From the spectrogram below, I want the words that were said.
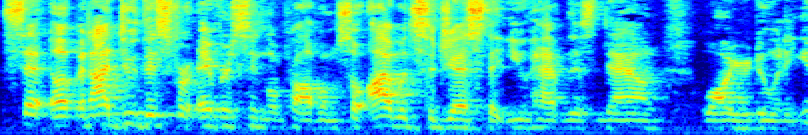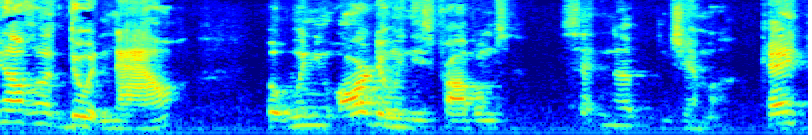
set up, and I do this for every single problem. So I would suggest that you have this down while you're doing it. You don't have to do it now, but when you are doing these problems, setting up GEMA. Okay,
